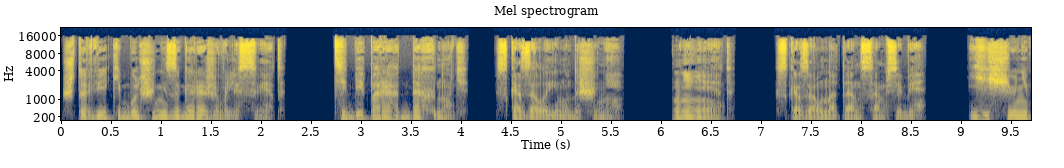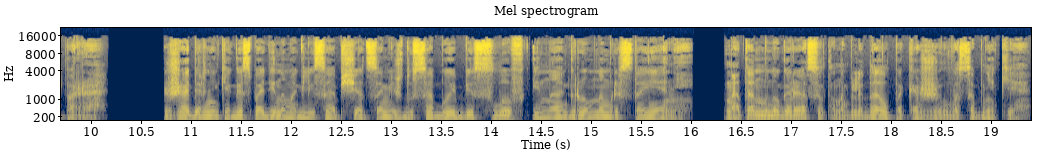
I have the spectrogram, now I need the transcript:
что веки больше не загораживали свет. «Тебе пора отдохнуть», — сказала ему Дашини. «Нет, — сказал Натан сам себе. «Еще не пора». Жаберники господина могли сообщаться между собой без слов и на огромном расстоянии. Натан много раз это наблюдал, пока жил в особняке.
